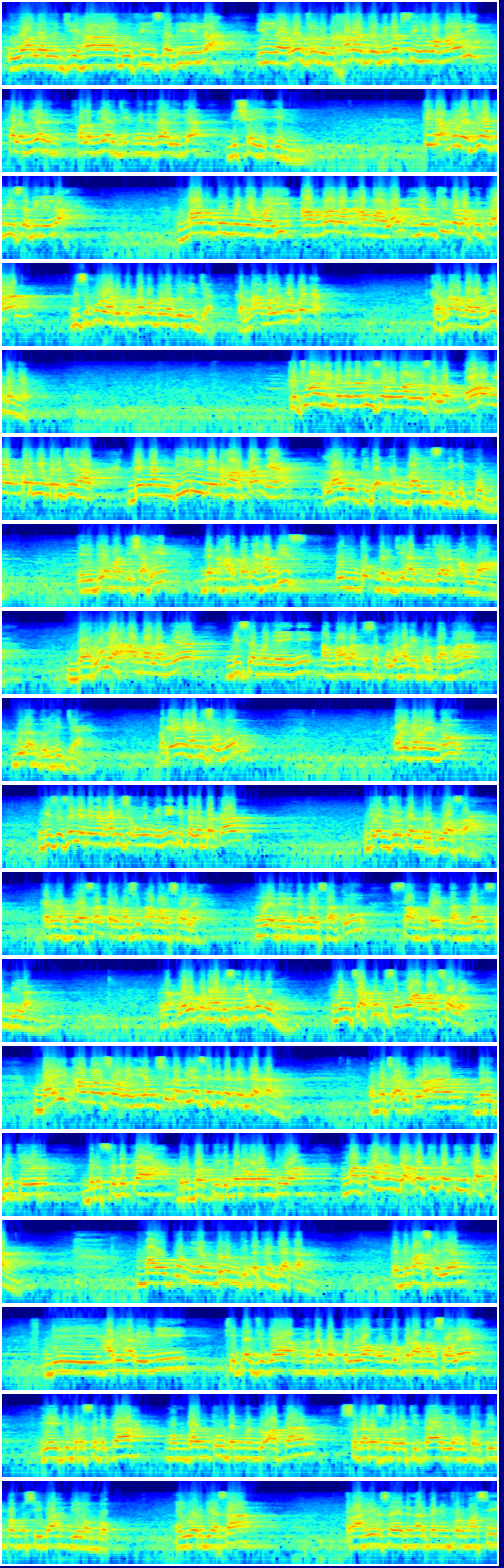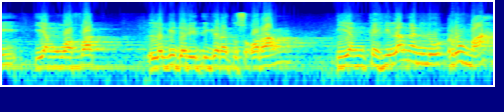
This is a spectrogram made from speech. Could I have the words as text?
walal jihadu fi sabilillah illa rajulun kharaja bi nafsihi wa mali falam yar falam yarji min dzalika bi syai'in. Tidak pula jihad fi sabilillah. Mampu menyamai amalan-amalan yang kita lakukan di 10 hari pertama bulan Dzulhijjah karena amalannya banyak. Karena amalannya banyak. Kecuali kata Nabi SAW, orang yang pergi berjihad dengan diri dan hartanya, lalu tidak kembali sedikit pun. Jadi dia mati syahid dan hartanya habis untuk berjihad di jalan Allah. Barulah amalannya bisa menyaingi amalan 10 hari pertama bulan Dhul Hijjah. Maka ini hadis umum. Oleh karena itu, bisa saja dengan hadis umum ini kita katakan dianjurkan berpuasa. Karena puasa termasuk amal soleh mulai dari tanggal 1 sampai tanggal 9. Nah, walaupun hadis ini umum, mencakup semua amal soleh. Baik amal soleh yang sudah biasa kita kerjakan. Membaca Al-Quran, berzikir, bersedekah, berbakti kepada orang tua. Maka hendaklah kita tingkatkan. Maupun yang belum kita kerjakan. Dan jemaah sekalian, di hari-hari ini kita juga mendapat peluang untuk beramal soleh yaitu bersedekah, membantu dan mendoakan saudara-saudara kita yang tertimpa musibah di Lombok. Yang luar biasa, terakhir saya dengarkan informasi yang wafat lebih dari 300 orang, yang kehilangan rumah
